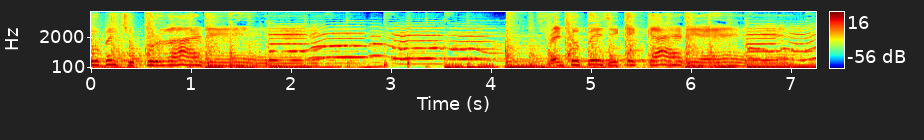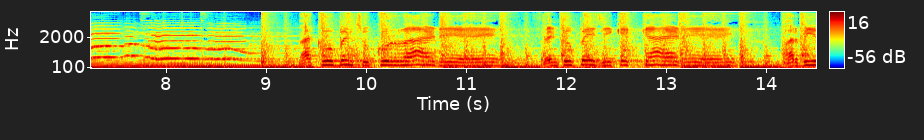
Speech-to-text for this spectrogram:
Bench bench కుర్రాడే. Front పేజీకెక్కాడే. Back bench కుర్రాడే. ఫ్రంట్ పేజీకెక్కాడే. బార్బీల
